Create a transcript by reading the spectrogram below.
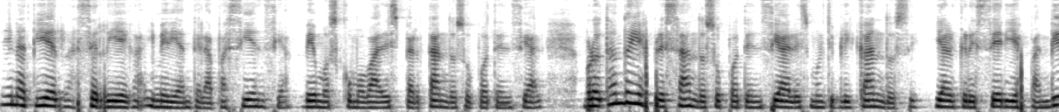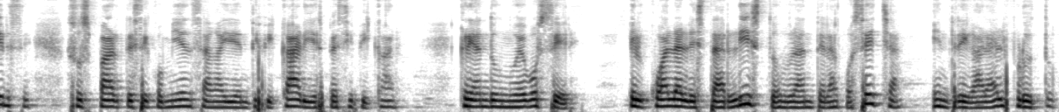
en la tierra, se riega y mediante la paciencia vemos cómo va despertando su potencial, brotando y expresando sus potenciales, multiplicándose y al crecer y expandirse, sus partes se comienzan a identificar y especificar creando un nuevo ser, el cual al estar listo durante la cosecha entregará el fruto,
